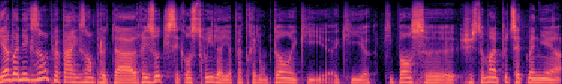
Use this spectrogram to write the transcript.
Il y a un bon exemple, par exemple, tu as un réseau qui s'est construit là il n'y a pas très longtemps et qui, euh, qui, euh, qui pense euh, justement un peu de cette manière.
